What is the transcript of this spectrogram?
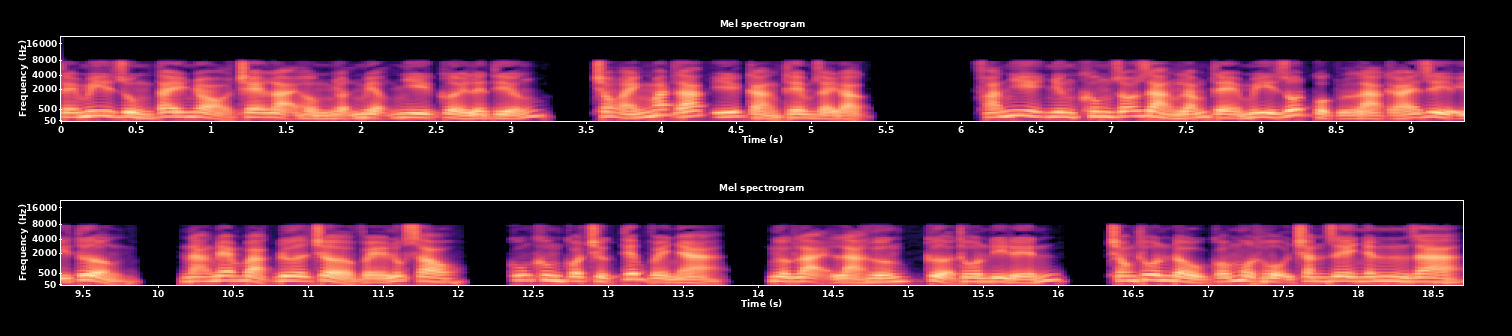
Thế mi dùng tay nhỏ che lại hồng nhuận miệng nhi cười lên tiếng, trong ánh mắt ác ý càng thêm dày đặc. Phán nhi nhưng không rõ ràng lắm tề mi rốt cuộc là cái gì ý tưởng, nàng đem bạc đưa trở về lúc sau, cũng không có trực tiếp về nhà, ngược lại là hướng cửa thôn đi đến, trong thôn đầu có một hộ chăn dê nhân ra,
